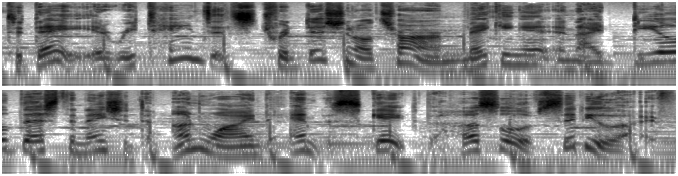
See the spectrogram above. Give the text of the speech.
Today, it retains its traditional charm, making it an ideal destination to unwind and escape the hustle of city life.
